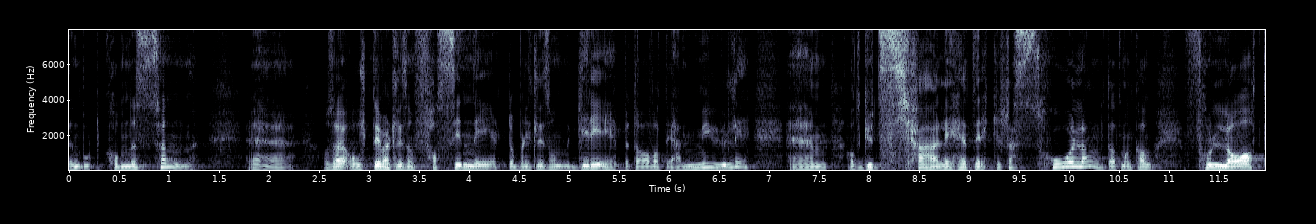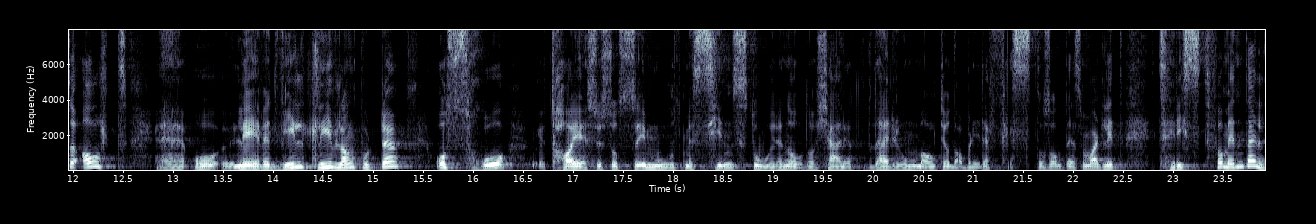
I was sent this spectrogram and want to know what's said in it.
Den bortkomne sønn. Eh, og så har jeg alltid vært liksom fascinert og blitt liksom grepet av at det er mulig. Eh, at Guds kjærlighet rekker seg så langt at man kan forlate alt eh, og leve et vilt liv langt borte. Og så tar Jesus også imot med sin store nåde og kjærlighet. Det er rom alltid, og da blir det fest. og sånt. Det som har vært litt trist for min del,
